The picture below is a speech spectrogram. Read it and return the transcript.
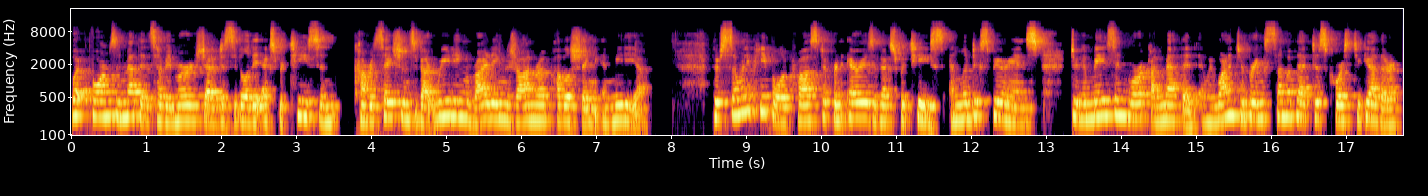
What forms and methods have emerged out of disability expertise and conversations about reading, writing, genre, publishing, and media? There's so many people across different areas of expertise and lived experience doing amazing work on method, and we wanted to bring some of that discourse together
